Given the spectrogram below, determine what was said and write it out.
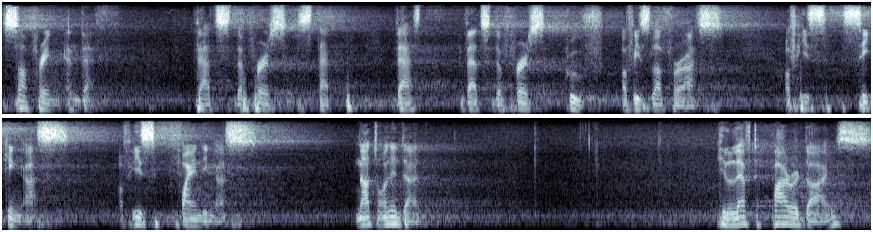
Suffering and death. That's the first step. That's, that's the first proof of His love for us, of His seeking us, of His finding us. Not only that, He left paradise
